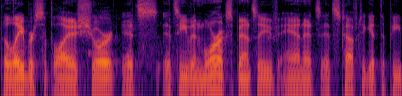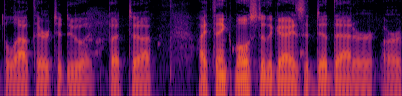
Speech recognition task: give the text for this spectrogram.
the labor supply is short, it's it's even more expensive, and it's it's tough to get the people out there to do it. But uh, I think most of the guys that did that are are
